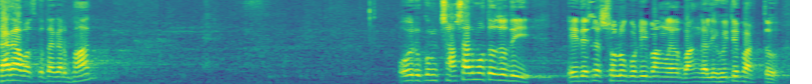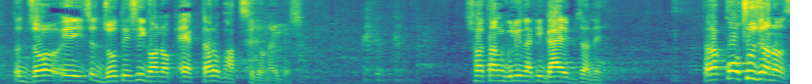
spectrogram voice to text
দাগাবাজ কোথাকার ভাগ? ওইরকম ছাসার মতো যদি এই দেশের ষোলো কোটি বাংলা বাঙালি হইতে পারতো, তো এই জ্যোতিষী গণক একটারও ভাত ছিল না এই দেশে। শয়তানগুলি নাকি গায়েব জানে। তারা কচু জানস।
